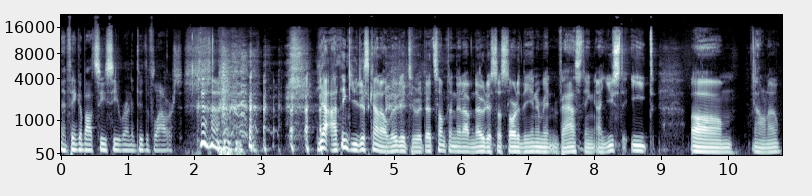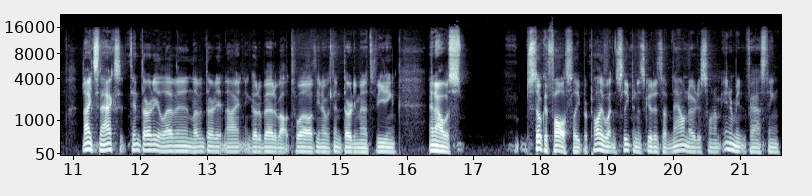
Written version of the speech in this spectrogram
and think about CC running through the flowers. yeah, I think you just kind of alluded to it. That's something that I've noticed. I started the intermittent fasting. I used to eat, um, I don't know, night snacks at 10 30, 11, 11 30 at night, and go to bed about 12, you know, within 30 minutes of eating. And I was still could fall asleep, but probably wasn't sleeping as good as I've now noticed when I'm intermittent fasting.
